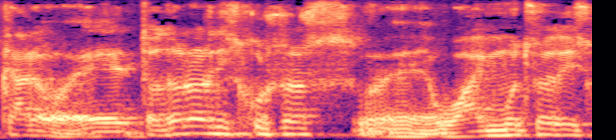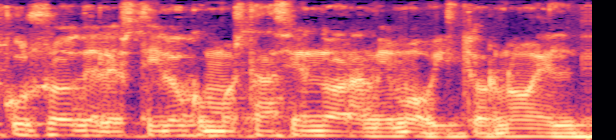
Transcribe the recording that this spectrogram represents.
claro, eh, todos los discursos, eh, o hay mucho discurso del estilo como está haciendo ahora mismo Víctor, ¿no? El,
